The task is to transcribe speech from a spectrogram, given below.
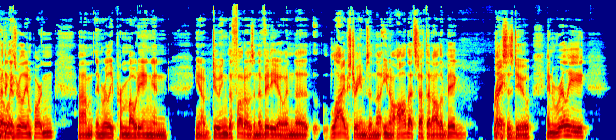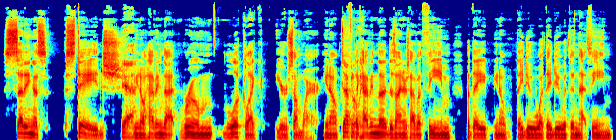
I think is really important. Um, and really promoting and, you know, doing the photos and the video and the live streams and the, you know, all that stuff that all the big Right. places do and really setting a s- stage, Yeah. you know, having that room look like you're somewhere, you know, Definitely. like having the designers have a theme, but they, you know, they do what they do within that theme.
